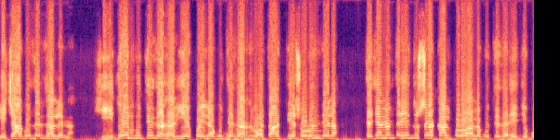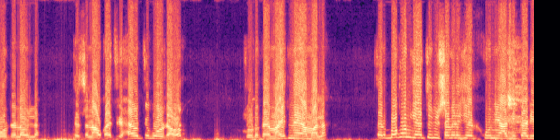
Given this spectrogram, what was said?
याच्या अगोदर झाले ना. ही दोन गुत्तेदार झाले. एक पहिला गुत्तेदार होता ते सोडून दिला. त्याच्यानंतर हे दुसरा काल परवा आला गुत्तेदार हे जे बोर्ड लावला त्याचं नाव काहीतरी आहे वाटते बोर्डावर तेवढं काही माहीत नाही आम्हाला. तर बघून घ्या तुम्ही सगळे जे कोणी अधिकारी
